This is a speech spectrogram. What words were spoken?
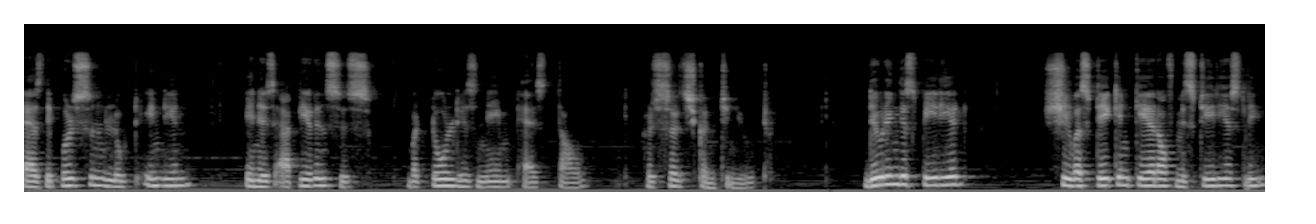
as the person looked Indian in his appearances but told his name as Tao. Her search continued. During this period, she was taken care of mysteriously.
